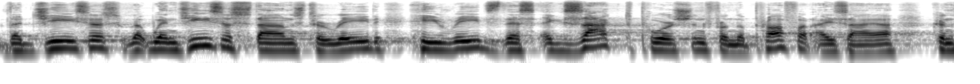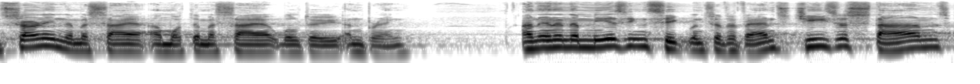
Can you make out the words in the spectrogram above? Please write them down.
that Jesus, that when Jesus stands to read, he reads this exact portion from the prophet Isaiah concerning the Messiah and what the Messiah will do and bring. And in an amazing sequence of events, Jesus stands,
